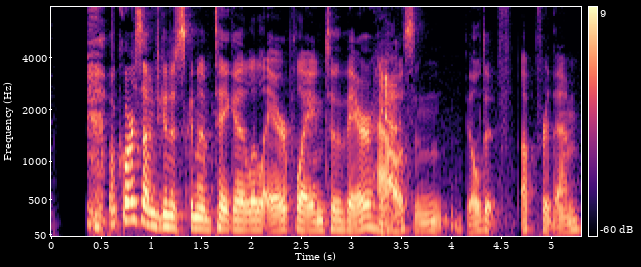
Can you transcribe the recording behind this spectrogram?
of course i'm just gonna take a little airplane to their Yeah. house and build it up for them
